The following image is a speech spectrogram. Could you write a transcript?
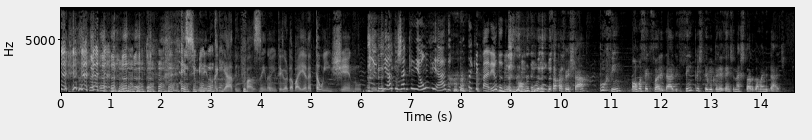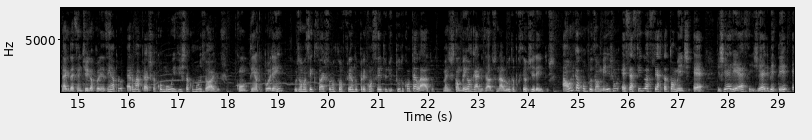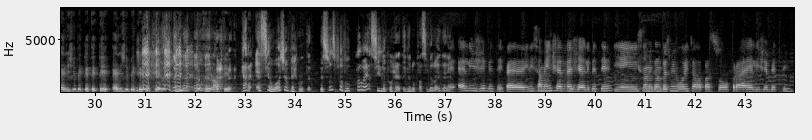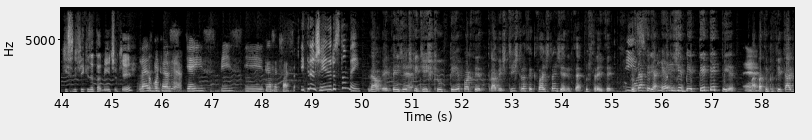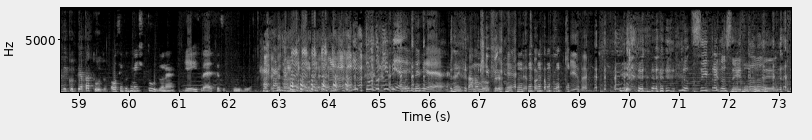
Esse menino criado em fazenda no interior da Bahia era tão ingênuo. Pior que já criou um viado. Puta que pariu, Dudu. Só pra fechar, Por fim, a homossexualidade sempre esteve presente na história da humanidade. Na Grécia Antiga, por exemplo, era uma prática comum e vista com bons olhos. Com o tempo, porém, os homossexuais foram sofrendo preconceito de tudo quanto é lado, mas estão bem organizados na luta por seus direitos. A única confusão mesmo é se a sigla certa atualmente é GLS, GLBT, LGBTTT, LGBTTT ou sei lá o quê. Cara, essa é uma ótima pergunta. Pessoas, por favor, qual é a sigla correta que eu não faço a menor ideia? É LGBT. É, inicialmente era GLBT e em, se não me engano, em 2008 ela passou pra LGBT. Que significa exatamente o quê? Lésbicas, gays, bis e transexuais. E transgêneros também. Não, e tem gente que diz que o T pode ser travestis, transexuais e transgêneros, certo? Os três. Isso. O certo seria LGBTTT. É. Mas pra simplificar, dizem que o T é pra tudo. Ou simplesmente tudo, né? Gays, lésbicas e tudo. E tudo que vier, Tudo que vier. A gente tá no lucro. Toca pro quê, né? Não, Sem preconceito, tá valendo.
